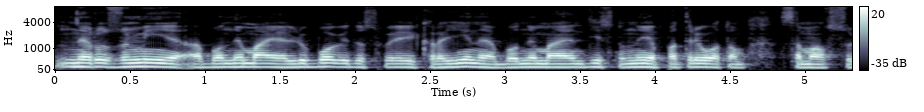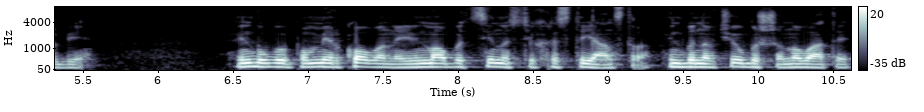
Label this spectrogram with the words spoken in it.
не розуміє або не має любові до своєї країни, або не має дійсно не є патріотом сама в собі. Він був би поміркований, він мав би цінності християнства. Він би навчив би шанувати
